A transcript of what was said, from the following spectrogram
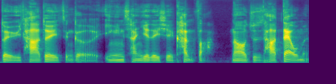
对于他对整个影音产业的一些看法，然后就是他带我们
